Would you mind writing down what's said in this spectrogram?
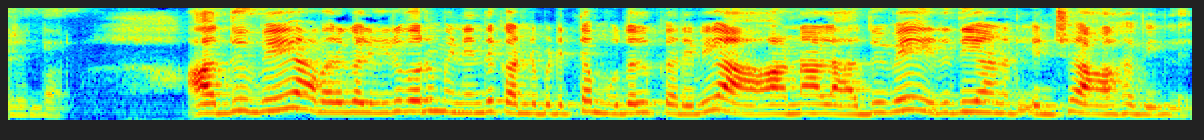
இருந்தார். அதுவே அவர்கள் இருவரும் இணைந்து கண்டுபிடித்த முதல் கருவி. ஆனால் அதுவே இறுதியானது என்று ஆகவில்லை.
